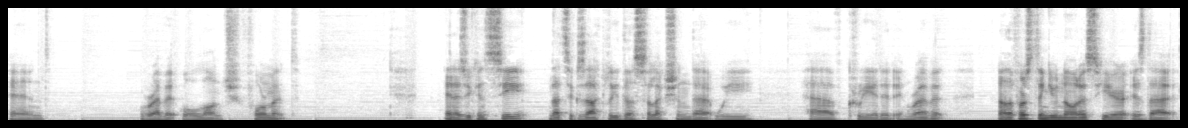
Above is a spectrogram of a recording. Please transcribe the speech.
And Revit will launch Formit. And as you can see, that's exactly the selection that we have created in Revit. Now the first thing you notice here is that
